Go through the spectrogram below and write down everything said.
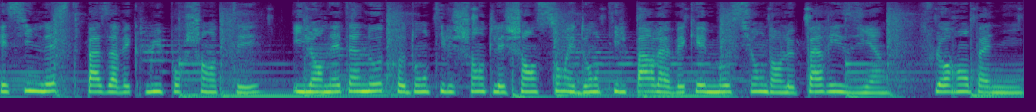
et s'il n'est pas avec lui pour chanter, il en est un autre dont il chante les chansons et dont il parle avec émotion dans Le Parisien, Florent Pagny.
